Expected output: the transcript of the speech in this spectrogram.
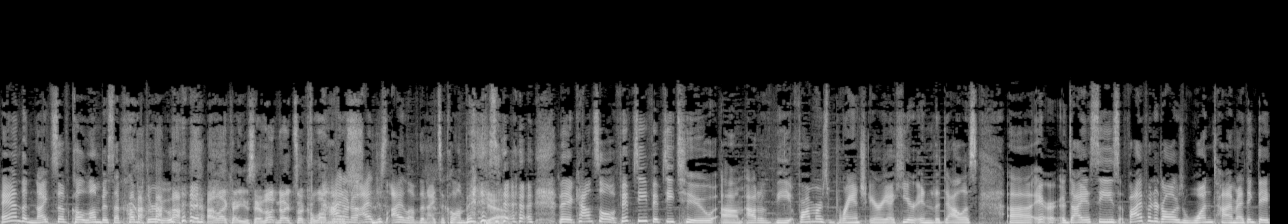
And the Knights of Columbus have come through. I like how you say the Knights of Columbus. I don't know. I just I love the Knights of Columbus. Yeah. the council 5052 um, out of the Farmers Branch area here in the Dallas uh, air- diocese. Five hundred dollars one time, and I think they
